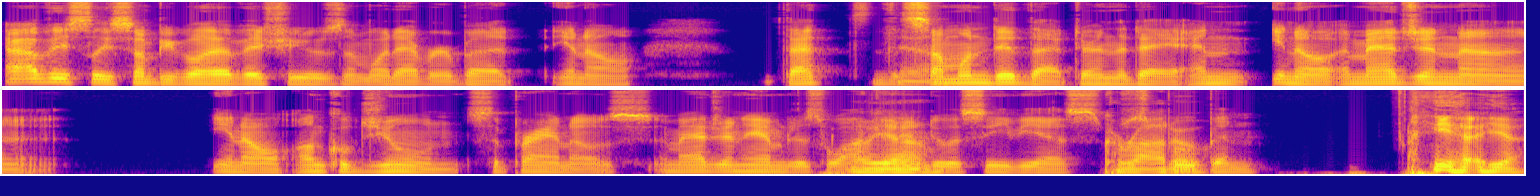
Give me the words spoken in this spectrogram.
Obviously, some people have issues and whatever, but you know that Yeah. someone did that during the day, and you know, imagine, uh, you know, Uncle June, Sopranos. Imagine him just walking Oh, yeah. into a CVS, Corrado. pooping, Yeah, yeah.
